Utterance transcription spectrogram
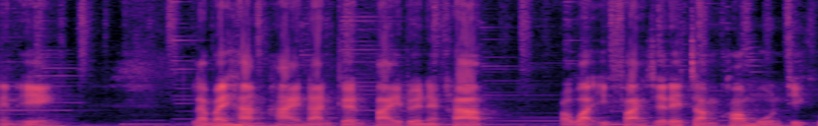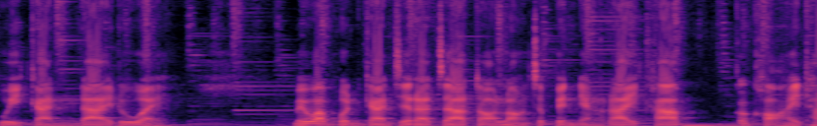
นั่นเอง และไม่ห่างหายนานเกินไปด้วยนะครับ เพราะว่าอีกฝ่ายจะได้จำข้อมูลที่คุยกันได้ด้วย ไม่ว่าผลการเจราจาต่อรองจะเป็นอย่างไรครับ ก็ขอให้ท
